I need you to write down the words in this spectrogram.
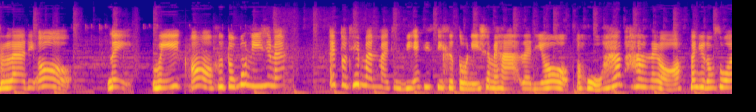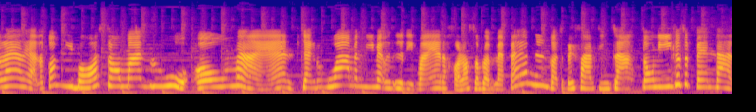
b l a d i o นี่วีคอ๋อคือตัวพวกนี้ใช่ไหม อตัวที่มันหมายถึง VNPC คือตัวนี้ใช่ไหมฮะ Radio โอ้โหห้าพันเลยเหรอ มันอยู่ตรงโซนแรกเลยอะแล้วก็มีบอสจอมานบลูโอ้แมนอยากรู้ว่ามันมีแมปอื่นๆอีกไหมอะแต่ขอลองสำรวจแมปแป๊บนึงก่อนจะไปฟาร์มจริงจัง ตรงนี้ก็จะเป็นด่าน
